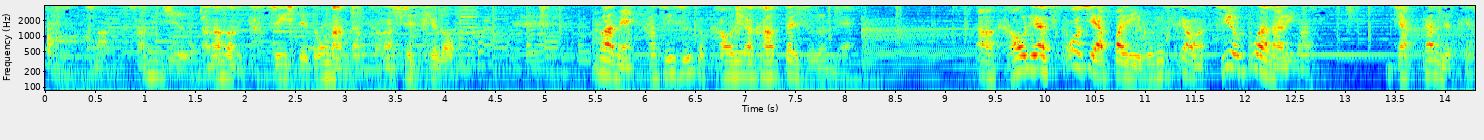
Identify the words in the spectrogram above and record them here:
まあ、37度に加水してどうなんだって話ですけど。まあね加水すると香りが変わったりするんで。あ香りは少しやっぱりフルーツ感は強くはなります。若干ですけど。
